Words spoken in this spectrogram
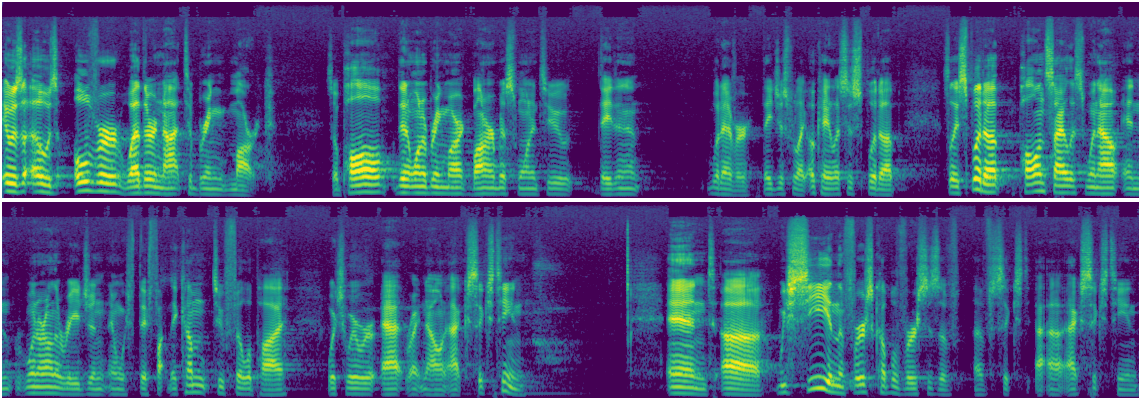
it was it was over whether or not to bring Mark. So Paul didn't want to bring Mark. Barnabas wanted to. They didn't. Whatever. They just were like, okay, let's just split up. So they split up. Paul and Silas went out and went around the region, and they, they come to Philippi, which we were at right now in Acts 16. And uh, we see in the first couple verses of, of six, uh, Acts 16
